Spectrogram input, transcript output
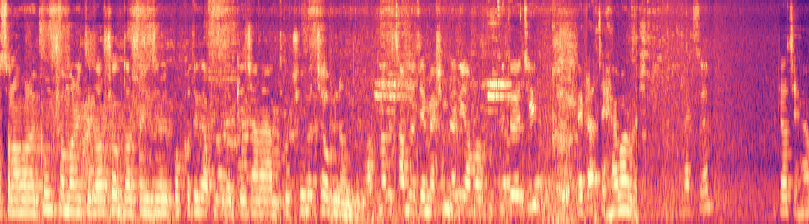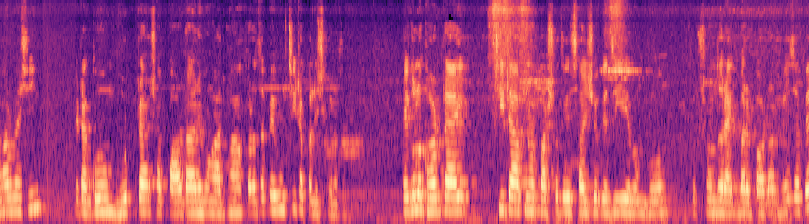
আসসালামু আলাইকুম। সম্মানিত দর্শক দর্শক ইঞ্জিনের পক্ষ থেকে আপনাদেরকে জানাই আন্তরিক শুভেচ্ছা, অভিনন্দন। আপনাদের সামনে যে মেশিনটা নিয়ে আমরা উপস্থিত হয়েছি, এটা হচ্ছে হ্যামার মেশিন। দেখছেন? এটা হচ্ছে হ্যামার মেশিন। এটা গম, ভুট্টা, সব পাউডার এবং আধভাঙা করা যাবে এবং চিটা পালিশ করা যাবে এগুলো ঘরটায় চিটা আপনার পাঁচশো থেকে ছয়শো কেজি এবং গম খুব সুন্দর একবারে পাউডার হয়ে যাবে।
